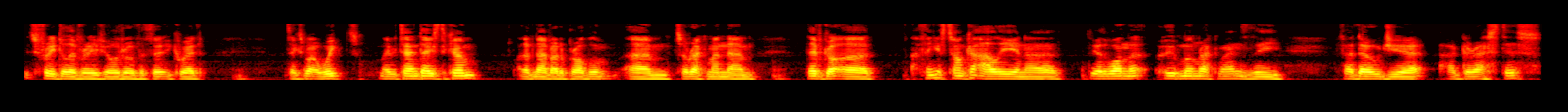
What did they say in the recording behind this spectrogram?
it's free delivery if you order over 30 quid. It takes about a week, maybe 10 days to come. And I've never had a problem. Um, so I recommend them. They've got a, I think it's Tongkat Ali and uh, the other one that Huberman recommends, the Fadogia agrestis,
